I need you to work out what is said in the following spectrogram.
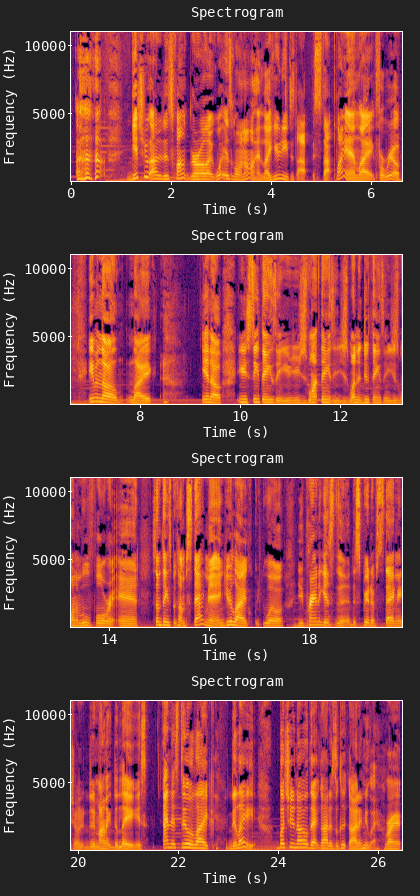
get you out of this funk, girl. Like what is going on? Like you need to stop stop playing, like for real. Even though like you know you see things and you, you just want things and you just want to do things and you just want to move forward and some things become stagnant and you're like well you're praying against the, the spirit of stagnation or demonic delays and it's still like delayed. But you know that god is a good god anyway right?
